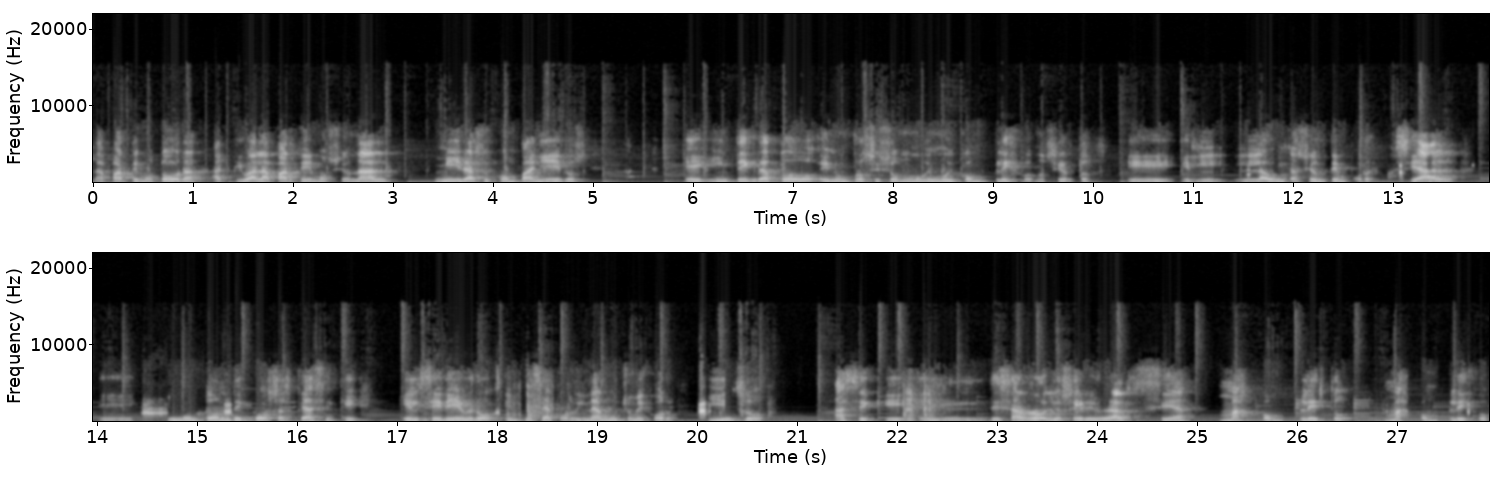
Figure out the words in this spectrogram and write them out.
la parte motora, activa la parte emocional, mira a sus compañeros e integra todo en un proceso muy, muy complejo, ¿no es cierto? Eh, la ubicación temporoespacial, eh, un montón de cosas que hacen que el cerebro empiece a coordinar mucho mejor y eso hace que el desarrollo cerebral sea más completo, más complejo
